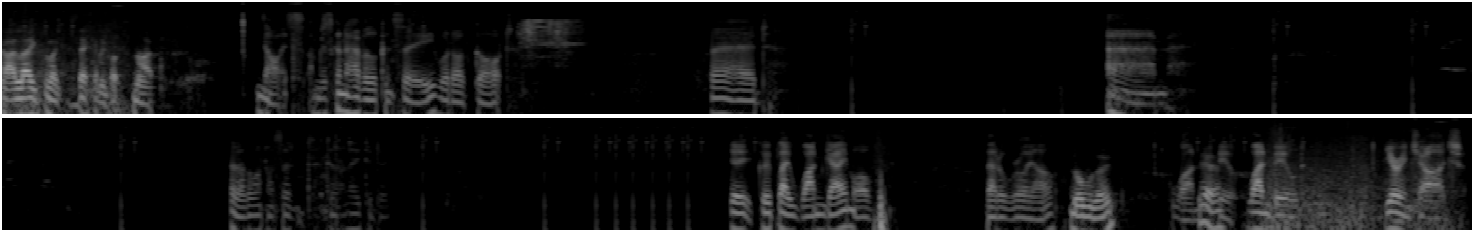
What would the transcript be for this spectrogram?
I lagged for like a second and got sniped. Nice. I'm just going to have a look and see what I've got. I had. Um. That other one I said, did I need to do? do could we play one game of Battle Royale? Normal mode. One Yeah. build. One build. You're in charge.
